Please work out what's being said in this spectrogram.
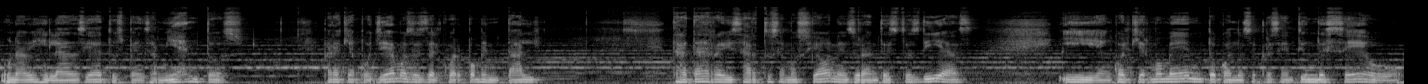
una vigilancia de tus pensamientos para que apoyemos desde el cuerpo mental. Trata de revisar tus emociones durante estos días y en cualquier momento cuando se presente un deseo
